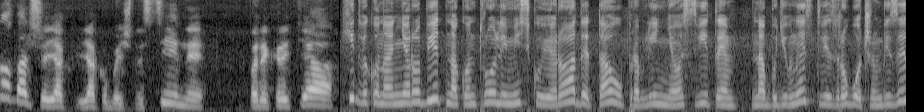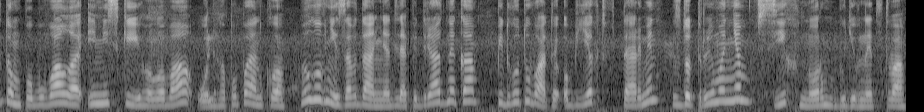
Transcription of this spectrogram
Ну а далі, як, як обично, стіни, перекриття. Хід виконання робіт на контролі міської ради та управління освіти. На будівництві з робочим візитом побувала і міський голова Ольга Попенко. Головні завдання для підрядника підготувати об'єкт в термін з дотриманням всіх норм будівництва.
